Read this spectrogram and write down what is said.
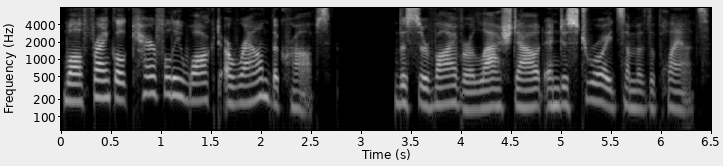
While Frankl carefully walked around the crops, the survivor lashed out and destroyed some of the plants.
